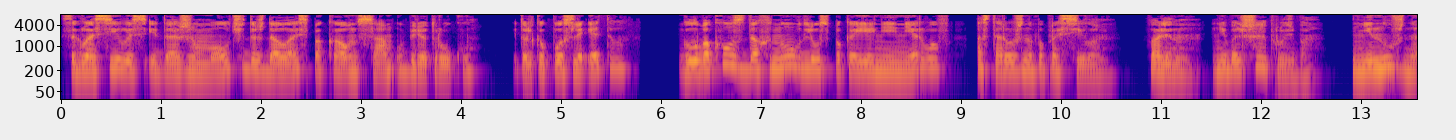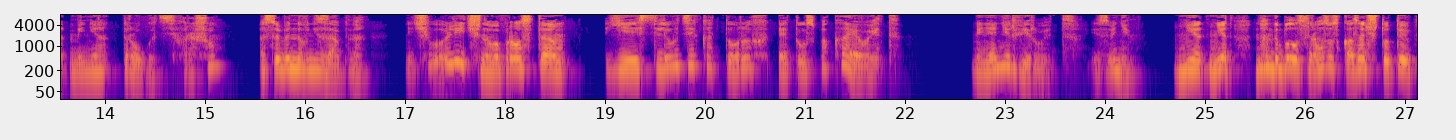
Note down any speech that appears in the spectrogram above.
Согласилась и даже молча дождалась, пока он сам уберет руку. И только после этого, глубоко вздохнув для успокоения нервов, осторожно попросила. «Фалин, небольшая просьба. Не нужно меня трогать, хорошо? Особенно внезапно. Ничего личного, просто есть люди, которых это успокаивает. Меня нервирует, извини. Нет, нет, надо было сразу сказать, что ты...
